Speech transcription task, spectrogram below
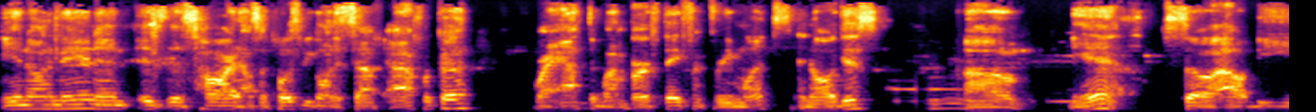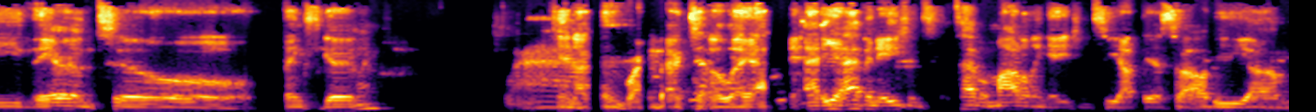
You know what I mean? And it's, it's hard. I was supposed to be going to South Africa right after my birthday for three months in August. Mm. Um, yeah, so I'll be there until Thanksgiving. Wow. And I come right back to LA. I, I, yeah, I have an agency. I have a modeling agency out there, so I'll be, um,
